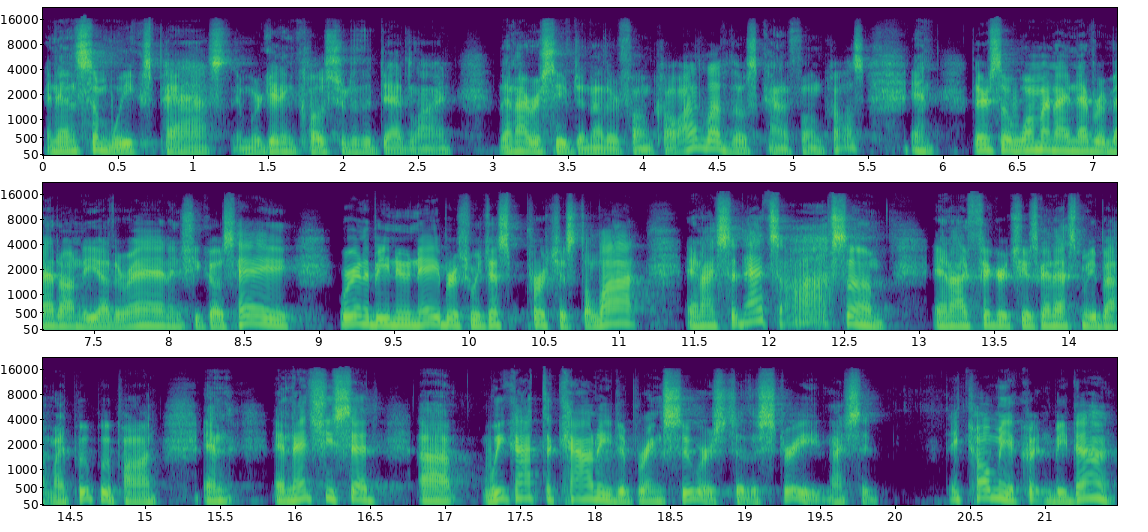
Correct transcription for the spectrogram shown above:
and then some weeks passed and we're getting closer to the deadline. Then I received another phone call. I love those kind of phone calls. And there's a woman I never met on the other end. And she goes, Hey, we're going to be new neighbors. We just purchased a lot. And I said, That's awesome. And I figured she was going to ask me about my poo poo pond. And, and then she said, uh, We got the county to bring sewers to the street. And I said, They told me it couldn't be done.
